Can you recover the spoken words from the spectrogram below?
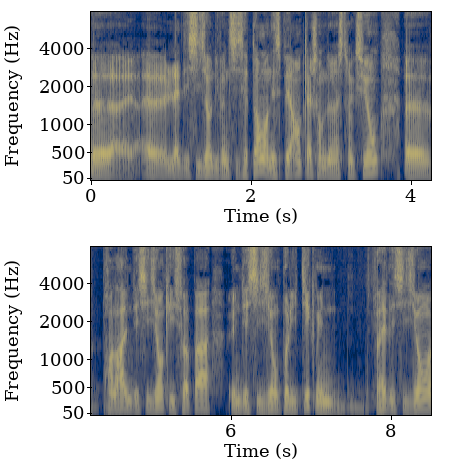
euh, euh, la décision du 26 septembre en espérant que la Chambre de l'instruction euh, prendra une décision qui ne soit pas une décision politique, mais une vraie décision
